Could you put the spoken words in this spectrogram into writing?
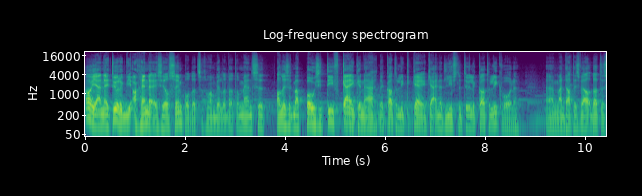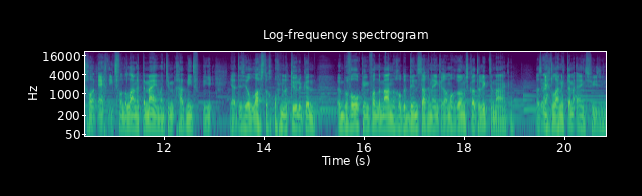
Oh ja, nee, tuurlijk. Die agenda is heel simpel. Dat ze gewoon willen dat er mensen, al is het maar positief, kijken naar de katholieke kerk. Ja, en het liefst natuurlijk katholiek worden. Eh, maar dat is, wel, dat is gewoon echt iets van de lange termijn. Want je gaat niet... je- Ja, het is heel lastig om natuurlijk een, een bevolking van de maandag op de dinsdag in één keer allemaal Rooms-katholiek te maken. Dat is echt lange termijnsvisie.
